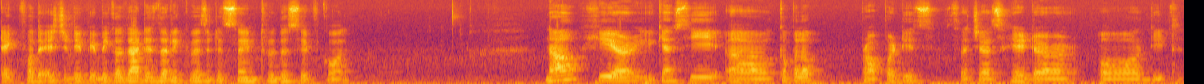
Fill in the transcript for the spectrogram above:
take for the HTTP because that is the request it is sent through the SIF call. Now here you can see a couple of properties such as header or the th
